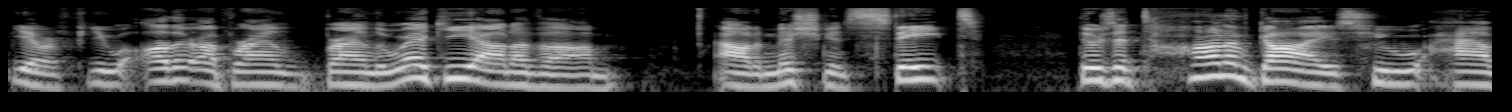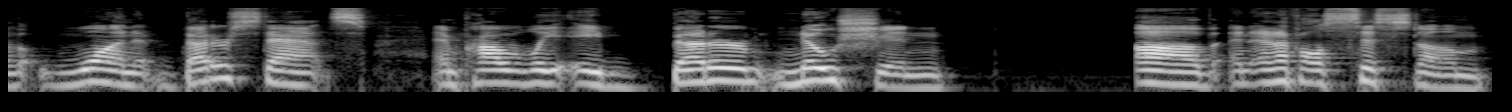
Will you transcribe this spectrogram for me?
you have a few other uh, Brian Brian Lewerke out of um, out of Michigan State. There's a ton of guys who have one better stats and probably a better notion of an NFL system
